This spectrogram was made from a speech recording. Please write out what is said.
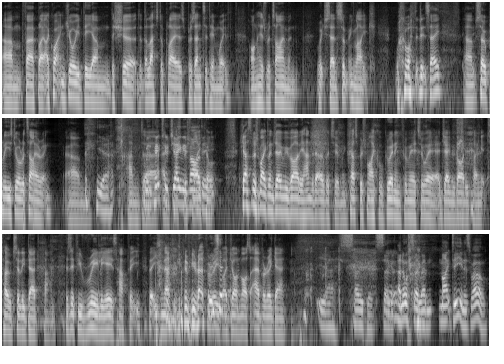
um, fair play. I quite enjoyed the um, the shirt that the Leicester players presented him with on his retirement, which said something like, "What did it say? Um, so pleased you're retiring." Um, Yeah. and With a uh, picture and of Jamie Vardy. Kasper Schmeichel and Jamie Vardy handed it over to him, and Kasper Schmeichel grinning from ear to ear, and Jamie Vardy playing it totally deadpan, as if he really is happy that he's never going to be refereed by John Moss ever again. Yeah, so good, so good. And also um, Mike Dean as well.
